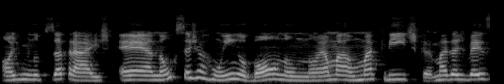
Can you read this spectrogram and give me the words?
há uns minutos atrás. É, não que seja ruim ou bom, não, não é uma, uma crítica, mas às vezes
